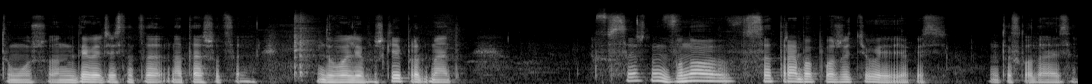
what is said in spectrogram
тому що не дивлячись на те, на те, що це доволі важкий предмет, все ж ну, воно все треба по життю якось так складається.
